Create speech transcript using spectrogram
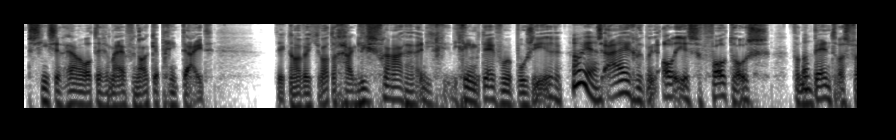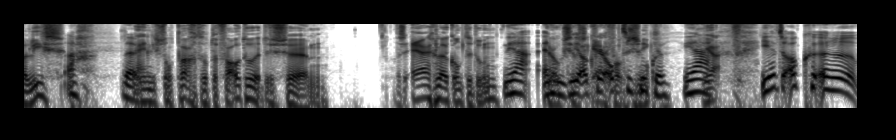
misschien zegt Herman wel tegen mij van... nou, ik heb geen tijd. Ik denk, nou, weet je wat, dan ga ik Lies vragen. En die, die ging meteen voor me poseren. oh ja. Dus eigenlijk mijn allereerste foto's van de Oh. band was van Lies. Ach, leuk. En die stond prachtig op de foto. Dus ehm was erg leuk om te doen. ja, en ook om zelfs ook weer op te zoeken. Ja. Ja. Je, hebt ook, eh, eh,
